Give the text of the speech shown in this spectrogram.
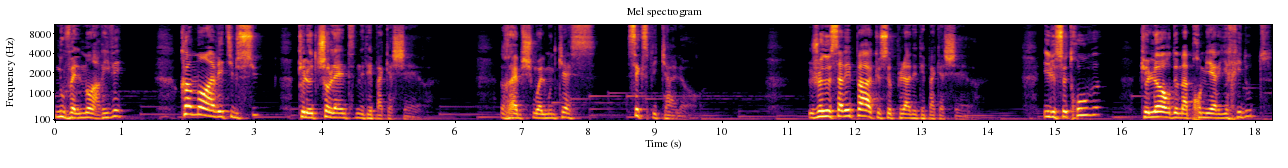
nouvellement arrivé. Comment avait-il su que le cholent n'était pas cachère? Reb Shmuel Munkes s'expliqua alors. Je ne savais pas que ce plat n'était pas cachère. Il se trouve que lors de ma première yichidout,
